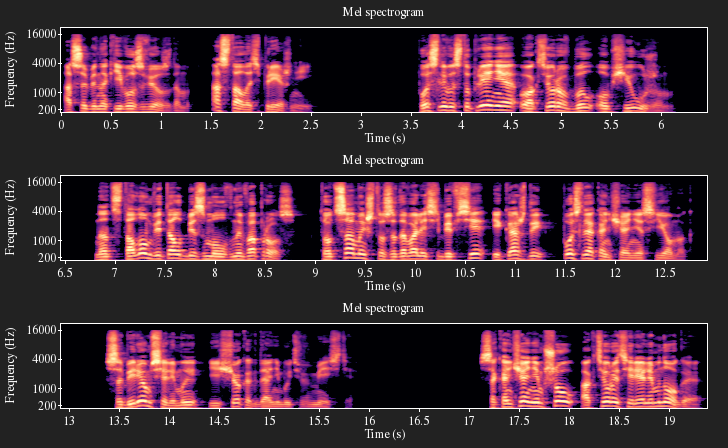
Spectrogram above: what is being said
особенно к его звездам, осталась прежней. После выступления у актеров был общий ужин – над столом витал безмолвный вопрос, тот самый, что задавали себе все и каждый после окончания съемок. Соберемся ли мы еще когда-нибудь вместе? С окончанием шоу актеры теряли многое,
